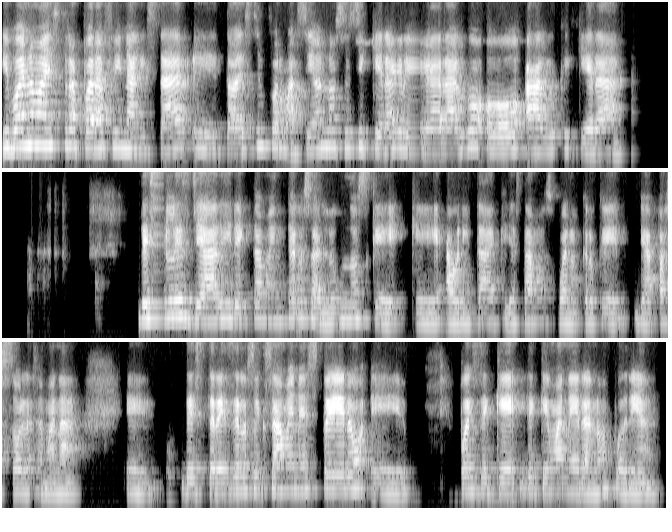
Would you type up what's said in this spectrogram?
Y bueno, maestra, para finalizar eh, toda esta información, no sé si quiera agregar algo o algo que quiera decirles ya directamente a los alumnos que, que ahorita que ya estamos, bueno, creo que ya pasó la semana eh, de estrés de los exámenes, pero eh, pues de qué, de qué manera, ¿no? Podrían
